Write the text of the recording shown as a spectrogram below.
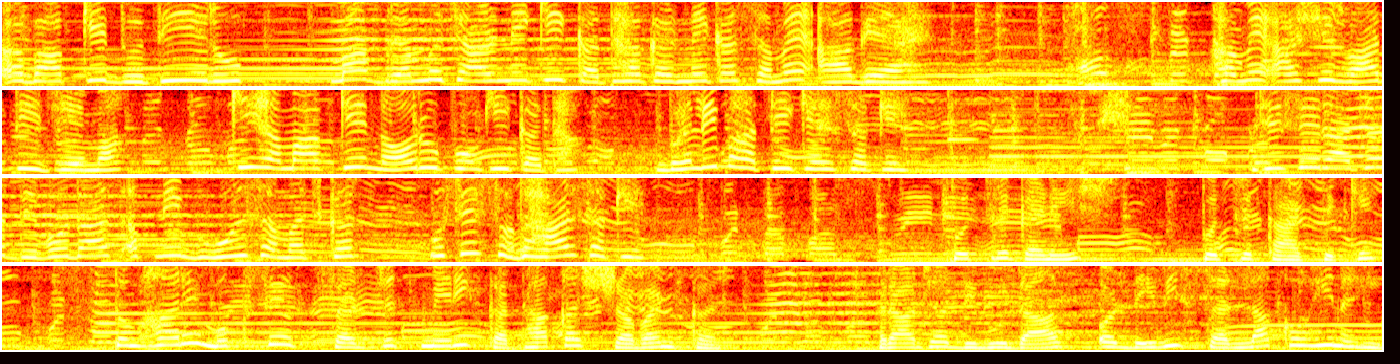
अब आपके द्वितीय रूप माँ ब्रह्मचारिणी की कथा करने का समय आ गया है। हमें आशीर्वाद दीजिए माँ कि हम आपके नौ रूपों की कथा भली भांति कह सके, जिसे राजा दिवोदास अपनी भूल समझकर उसे सुधार सके। पुत्र गणेश, पुत्र कार्तिके तुम्हारे मुख से उत्सर्जित मेरी कथा का श्रवण कर। राजा दिवुदास और देवी सरला को ही नहीं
